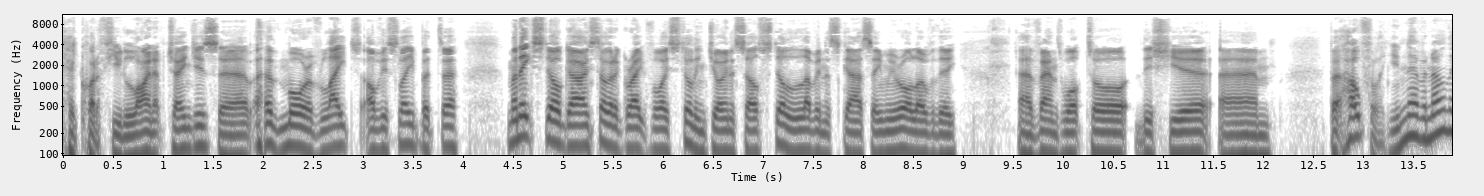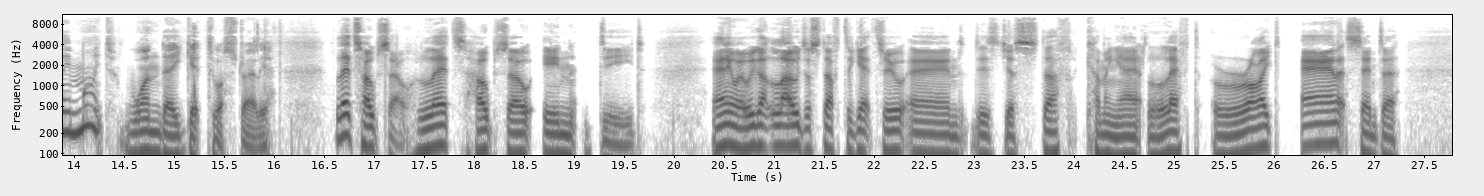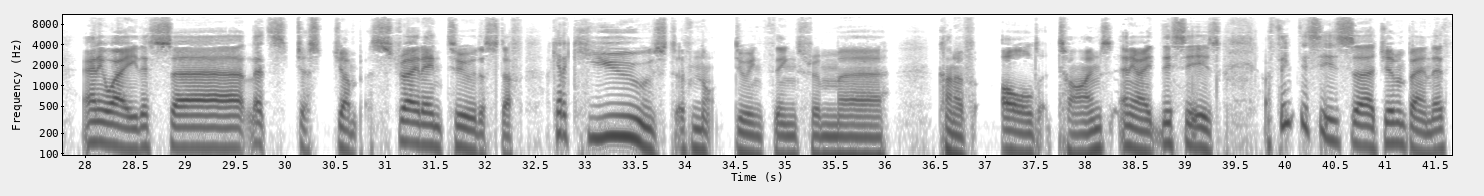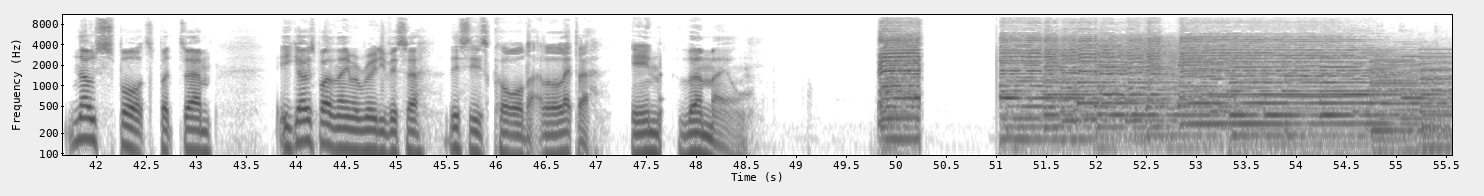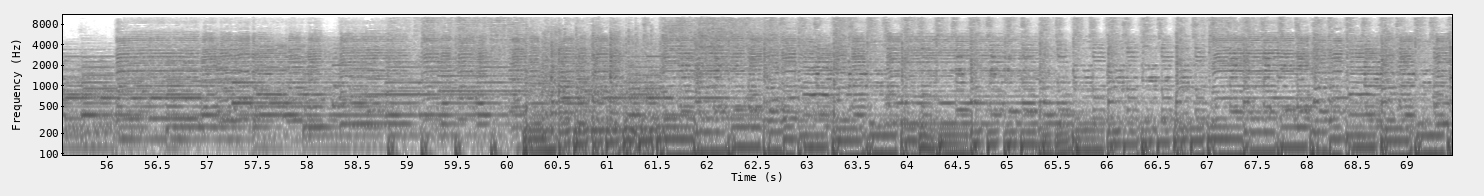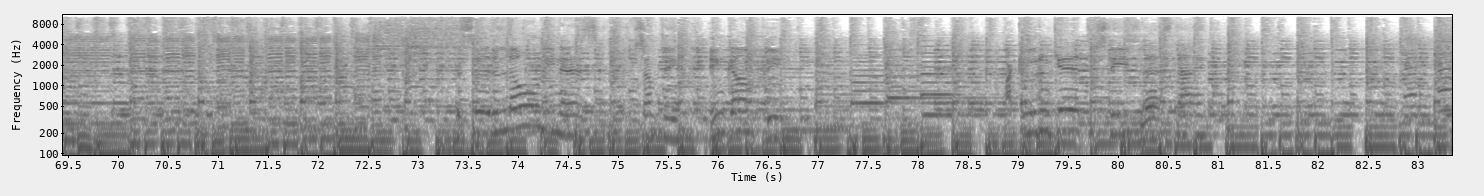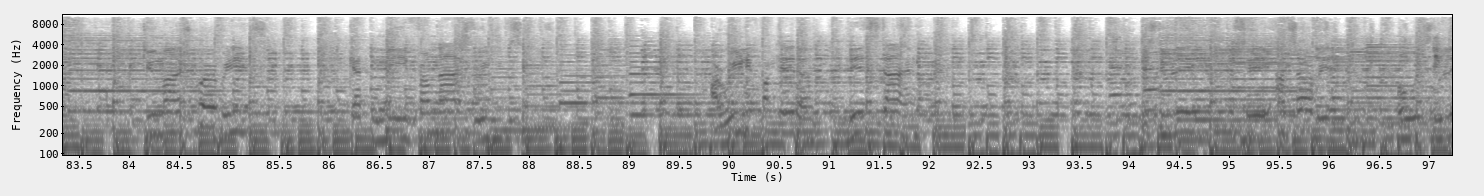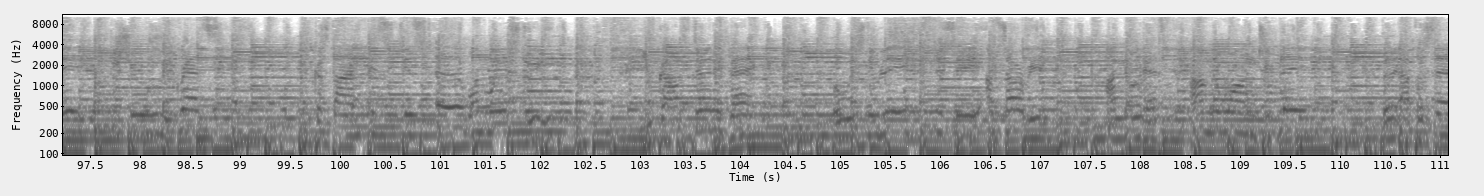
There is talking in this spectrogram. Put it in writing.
Had quite a few lineup changes, uh, more of late, obviously, but uh, Monique's still going, still got a great voice, still enjoying herself, still loving the ska scene. We were all over the uh, Vans Warp Tour this year. Um, But hopefully, you never know, they might one day get to Australia. Let's hope so. Let's hope so indeed. Anyway, we've got loads of stuff to get through, and there's just stuff coming out left, right, and centre. Anyway, this uh, let's just jump straight into the stuff. I get accused of not doing things from uh, kind of old times. Anyway, this is, I think this is a German band. There's no sports, but um, he goes by the name of Rudy Visser. This is called Letter in the Mail.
